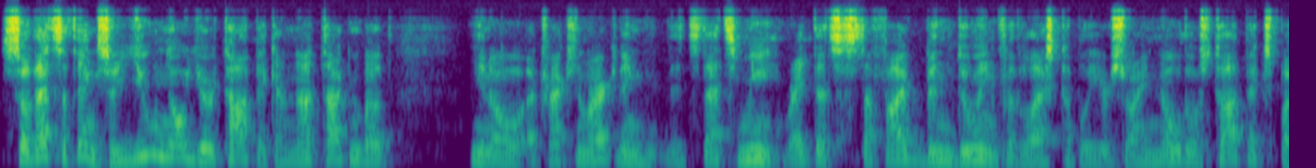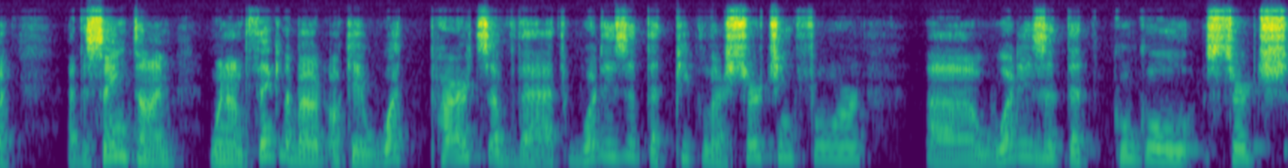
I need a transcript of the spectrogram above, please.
So that's the thing. So you know your topic. I'm not talking about you know attraction marketing. It's that's me right? That's the stuff I've been doing for the last couple of years. So I know those topics. But at the same time when I'm thinking about okay what parts of that what is it that people are searching for? Uh, what is it that Google search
